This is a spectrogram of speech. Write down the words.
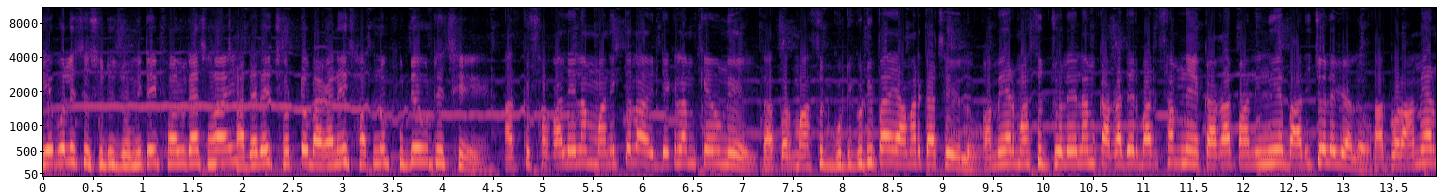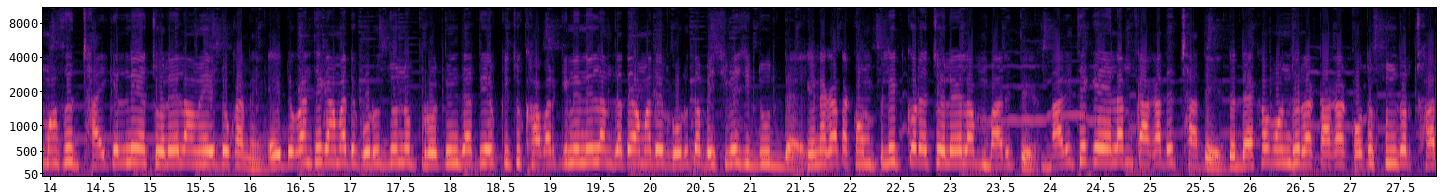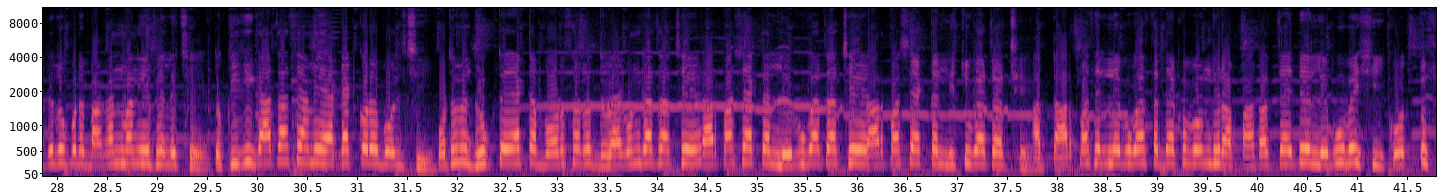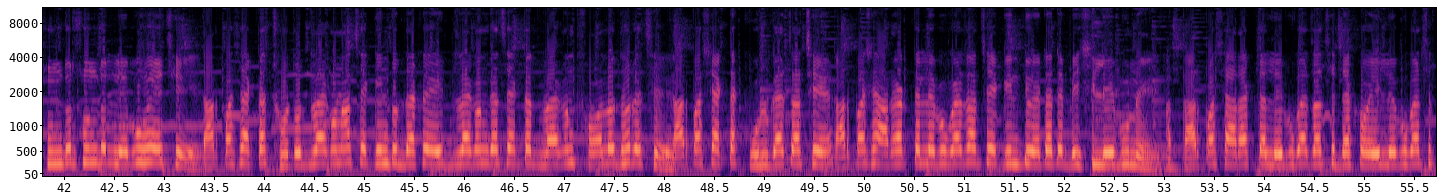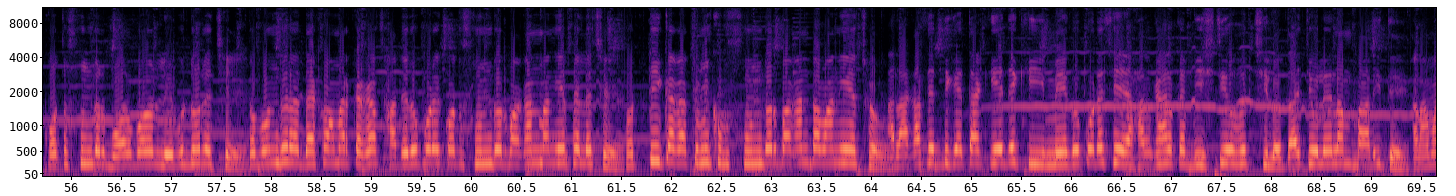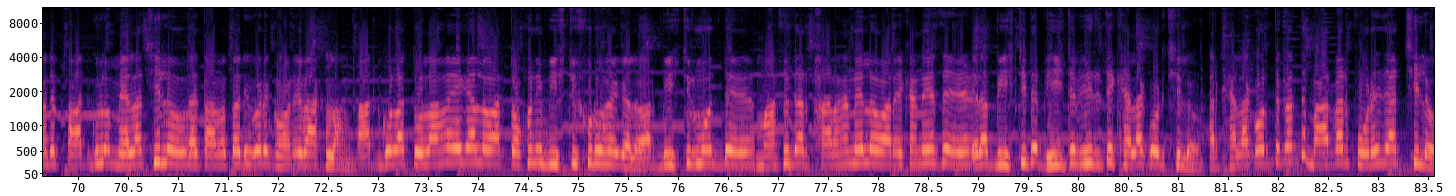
কে বলেছে শুধু জমিতেই ফল গাছ হয়? তাদের এই ছোট্ট বাগানেই স্বপ্ন ফুটে উঠেছে। আজকে সকালে এলাম মানিকতলায়, দেখলাম কেউ নেই। তারপর মাসুদ গুটি গুটি পায়ে আমার কাছে এলো। আমি আর মাসুদ চলে এলাম কাকাদের বাড়ির সামনে। কাকা পানি নিয়ে বাড়ি চলে গেল। তারপর আমি আর মাসুদ সাইকেল নিয়ে চলে এলাম এই দোকানে। এই দোকান থেকে আমাদের গরুর জন্য প্রোটিন জাতীয় কিছু খাবার কিনে নিলাম, যাতে আমাদের গরুটা বেশি বেশি দুধ দেয়। কেনাকাটা কমপ্লিট করে চলে এলাম বাড়িতে। বাড়ি থেকে এলাম কাকাদের ছাদে। তো দেখো বন্ধুরা, কাকা কত সুন্দর ছাদের উপরে বাগান বানিয়ে ফেলেছে। তো কি কি গাছ আছে আমি এক এক করে বলছি। প্রথমে ঢুকতে একটা বড় সড়ো ড্রাগন গাছ আছে, তার পাশে একটা লেবু গাছ আছে, তার পাশে একটা লিচু গাছ আছে। আর তার পাশে লেবু গাছটা দেখো বন্ধুরা, পাতার চাইতে লেবু বেশি, কত সুন্দর সুন্দর লেবু হয়েছে। তার পাশে একটা ছোট ড্রাগন আছে, কিন্তু দেখো এই ড্রাগন গাছে একটা ড্রাগন ফলও ধরেছে। তার পাশে একটা কুল গাছ আছে, তার পাশে আরও একটা লেবু গাছ আছে, কিন্তু এটাতে বেশি লেবু নেই। আর তার পাশে আর একটা লেবু গাছ আছে, দেখো এই লেবু গাছে কত সুন্দর বড় বড় লেবু ধরেছে। তো বন্ধুরা, দেখো আমার কাকা ছাদের উপরে কত সুন্দর বাগান বানিয়ে ফেলেছে। সত্যি কাকা তুমি খুব সুন্দর বাগানটা বানিয়েছো। আর আকাশের দিকে তাকিয়ে দেখি মেঘও করেছে হালকা হালকা বৃষ্টিও হচ্ছিল তাই চলে এলাম বাড়িতে। আর আমাদের পাটগুলো মেলা ছিল তাই তাড়াতাড়ি করে ঘরে রাখলাম। পাটগুলা তোলা হয়ে গেল আর তখনই বৃষ্টি শুরু হয়ে গেল। আর বৃষ্টির মধ্যে মাসুদ আর ফারহান এলো আর এখানে এসে এরা বৃষ্টিতে ভিজতে ভিজতে খেলা করছিল। আর খেলা করতে করতে বারবার পড়ে যাচ্ছিল।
